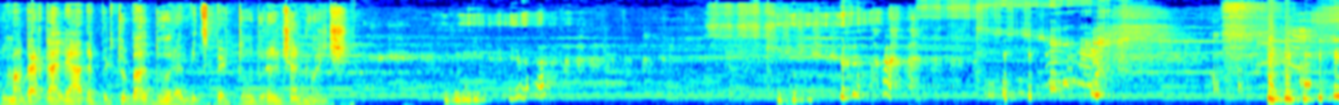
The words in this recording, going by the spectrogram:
Uma gargalhada perturbadora me despertou durante a noite.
